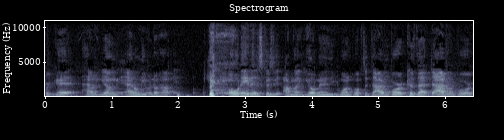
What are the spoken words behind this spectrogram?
forget how young. I don't even know how old eight is because I'm like, yo, man, you want to go up the diving board? Because that diving board,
